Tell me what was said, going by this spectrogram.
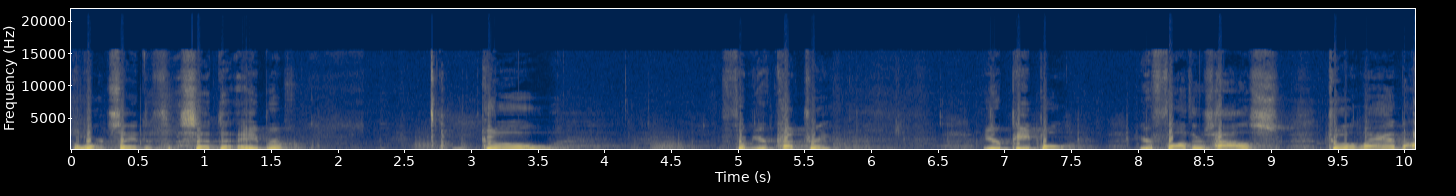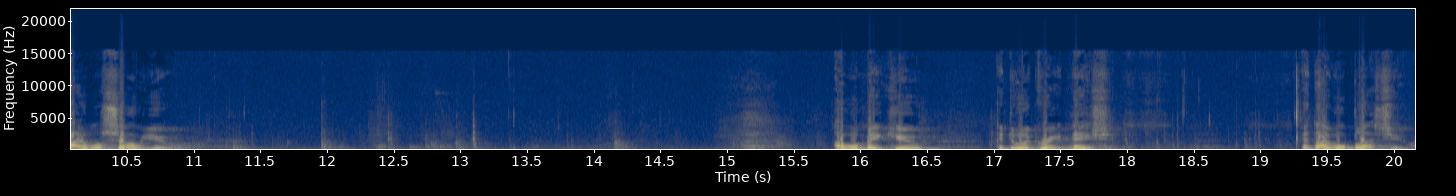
The Lord said, said to Abram, Go from your country, your people, your father's house, to a land I will show you. I will make you into a great nation, and I will bless you.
